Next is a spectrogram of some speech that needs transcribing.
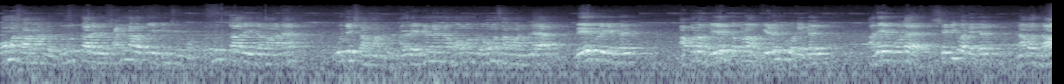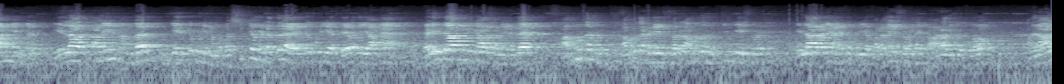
ஹோம சாமான்கள். தொண்ணூத்தாறு சன்னவர்த்தி அப்படின்னு சொல்லுவோம். தொண்ணூத்தாறு விதமான பூஜை சாமான்கள். அதில் என்னென்ன ஹோம வேர் வகைகள் அப்புறம் வேருக்கு அப்புறம் கிழங்கு வகைகள் அதே போல செடி வகைகள் நம்ம தானியங்கள் எல்லாத்தாலையும் நம்ம இங்கே இருக்கக்கூடிய நம்ம வசிக்கும் இடத்துல இருக்கக்கூடிய தேவதையான லலிதாம்பிகா அமிர்த அமிர்த கடேஸ்வரர் அமிர்த முத்திங்கேஸ்வரர் எல்லாராலையும் அழைக்கக்கூடிய பரமேஸ்வரனை ஆராதிக்க போறோம். அதனால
